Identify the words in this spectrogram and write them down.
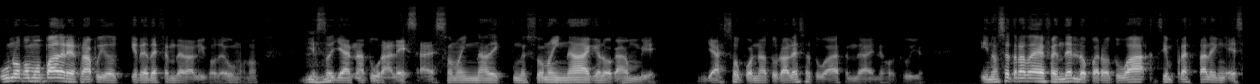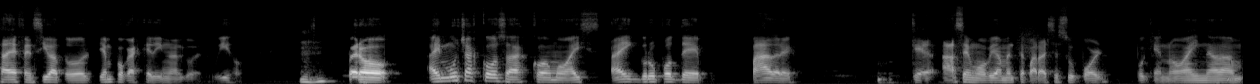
uno como padre rápido quiere defender al hijo de uno, ¿no? Y eso ya es naturaleza, eso no hay nada, eso no hay nada que lo cambie. Ya eso por naturaleza tú vas a defender al hijo tuyo. Y no se trata de defenderlo, pero tú vas siempre a estar en esa defensiva todo el tiempo que es que digan algo de tu hijo. Pero hay muchas cosas como hay, hay grupos de padres que hacen obviamente para ese support, porque no hay nada,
